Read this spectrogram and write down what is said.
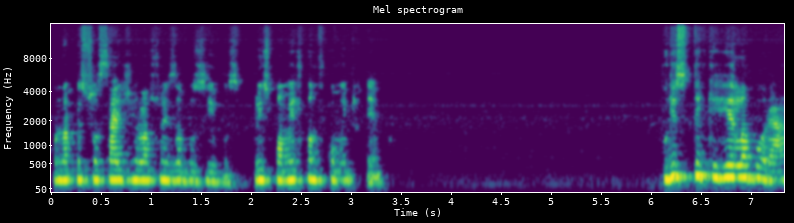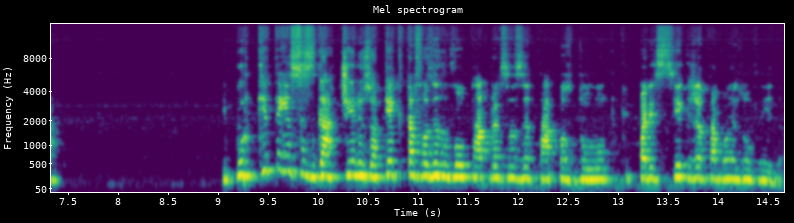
quando a pessoa sai de relações abusivas, principalmente quando ficou muito tempo. Por isso tem que reelaborar. E por que tem esses gatilhos aqui que está fazendo voltar para essas etapas do luto que parecia que já estavam resolvidas?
